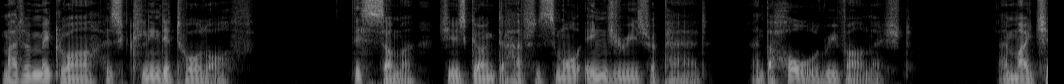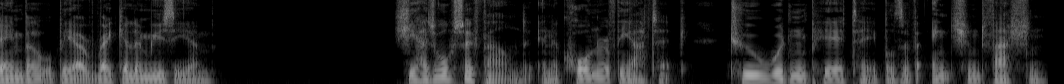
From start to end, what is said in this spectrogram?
Madame Magloire has cleaned it all off. This summer she is going to have some small injuries repaired, and the whole revarnished, and my chamber will be a regular museum. She has also found, in a corner of the attic, two wooden pier tables of ancient fashion.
